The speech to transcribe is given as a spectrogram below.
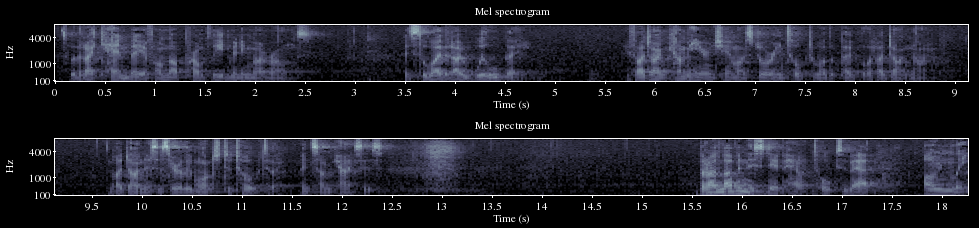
It's the way that I can be if I'm not promptly admitting my wrongs. It's the way that I will be if I don't come here and share my story and talk to other people that I don't know. I don't necessarily want to talk to in some cases. But I love in this step how it talks about only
